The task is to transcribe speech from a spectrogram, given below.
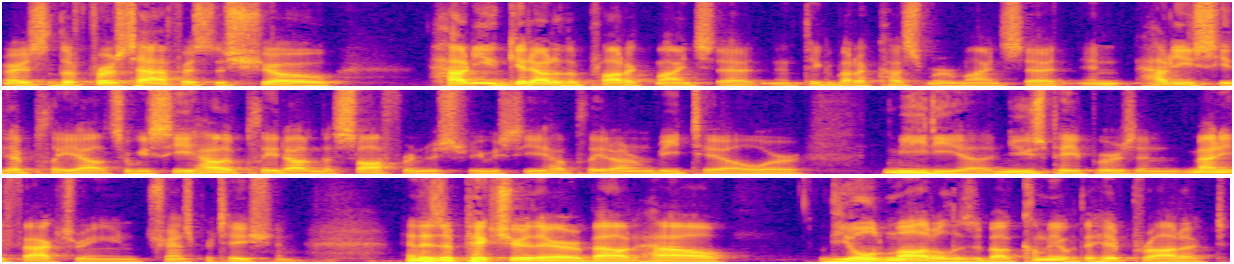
right? So the first half is to show how do you get out of the product mindset and think about a customer mindset, and how do you see that play out? So we see how it played out in the software industry, we see how it played out in retail or media, newspapers, and manufacturing and transportation. And there's a picture there about how the old model is about coming up with a hit product,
